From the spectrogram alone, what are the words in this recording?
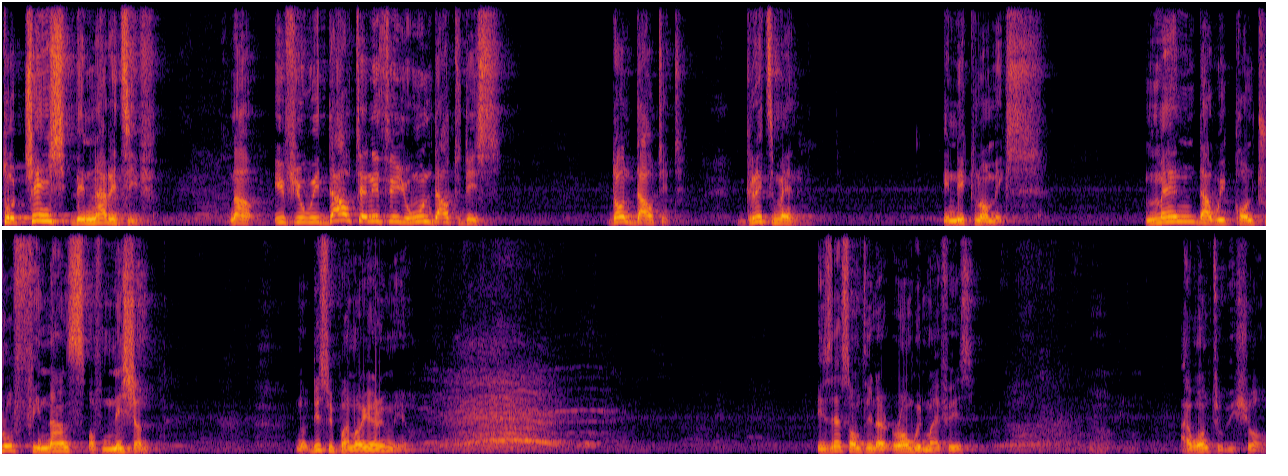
to change the narrative. Now, if you will doubt anything, you won't doubt this. Don't doubt it. Great men in economics, men that will control finance of nation. No, these people are not hearing me. Is there something wrong with my face? I want to be sure.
